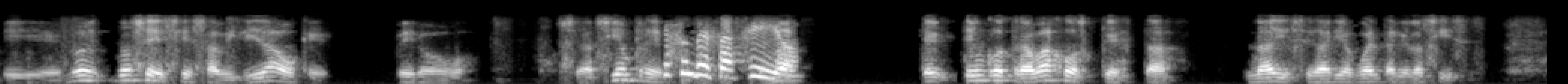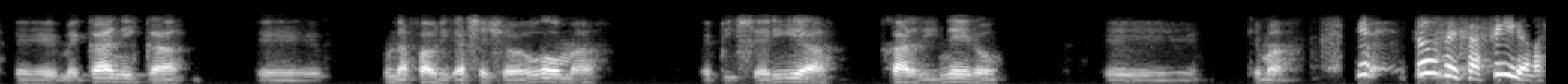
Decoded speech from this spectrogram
eh, no, no sé si es habilidad o qué, pero, o sea, siempre... Es un desafío. tengo trabajos que hasta nadie se daría cuenta que los hice. Eh, mecánica, eh, una fábrica de sello de goma, pizzería, jardinero, eh, ¿qué más? Todos desafíos.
